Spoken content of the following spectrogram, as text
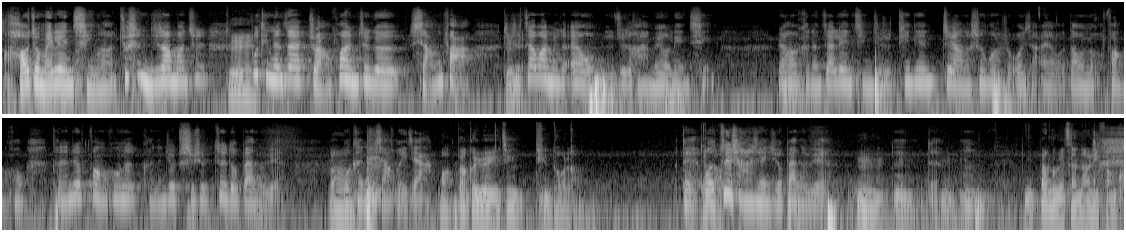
好久没练琴了。就是你知道吗？就是不停的在转换这个想法，就是在外面说，哎呀，我觉得还没有练琴，然后可能在练琴，就是天天这样的生活的时候，我想，哎呀，我到外面放空，可能这放空的可能就持续最多半个月，我啊，肯定想回家。哇，半个月已经挺多了。对对我最长时间就半个月，嗯嗯嗯，对，嗯，你半个月在哪里放空？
